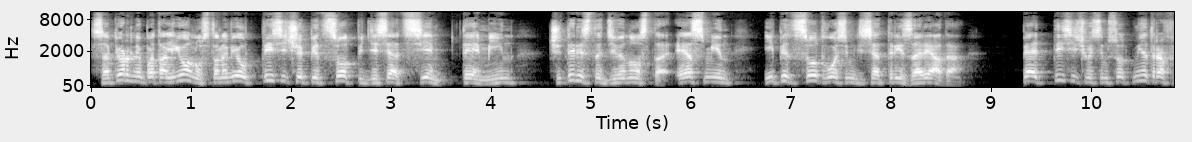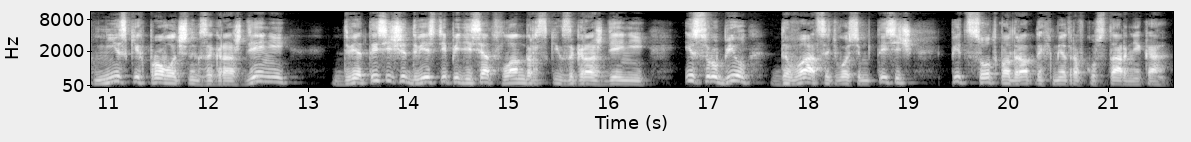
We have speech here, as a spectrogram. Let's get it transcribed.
саперный батальон установил 1557 Т-мин, 490 С-мин и 583 заряда, 5800 метров низких проволочных заграждений, 2250 фландерских заграждений и срубил 28 500 квадратных метров кустарника.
